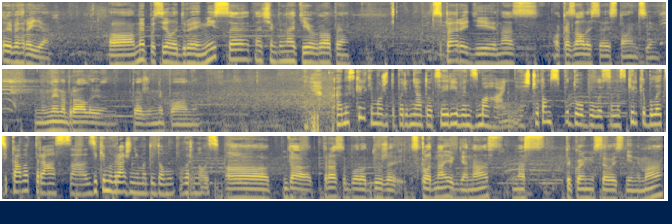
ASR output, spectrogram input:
той виграє. Ми посіли друге місце на чемпіонаті Європи. Спереді нас оказалися естонці. Вони набрали теж непогано. А наскільки можете порівняти цей рівень змагань? Що там сподобалося? Наскільки була цікава траса? З якими враженнями додому повернулися? А, да, траса була дуже складна, як для нас. У нас такої місцевості нема.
